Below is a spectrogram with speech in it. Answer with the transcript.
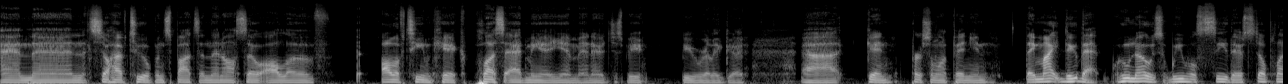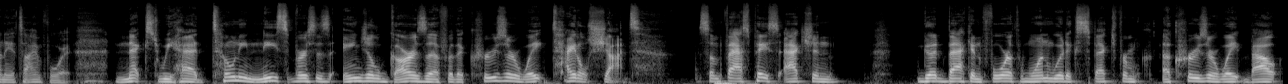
and then still have two open spots, and then also all of all of Team Kick plus add Mia Yim, and it'd just be be really good. Uh, again, personal opinion. They might do that. Who knows? We will see. There's still plenty of time for it. Next, we had Tony Nese versus Angel Garza for the cruiserweight title shot. Some fast paced action good back and forth one would expect from a cruiserweight bout.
